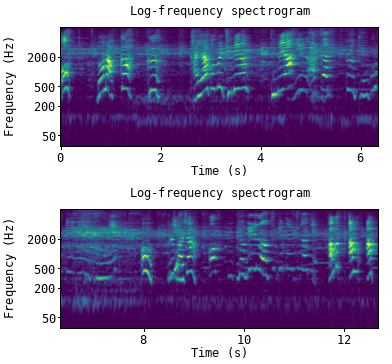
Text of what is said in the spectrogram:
어, 넌 아까 그 다이아검을 드네야 드네야? 닌 아까 그 돌고갱이 동네? 어, 그래 맞아. 어, 여기를 어떻게 탈출하지? 아무 아무 아.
